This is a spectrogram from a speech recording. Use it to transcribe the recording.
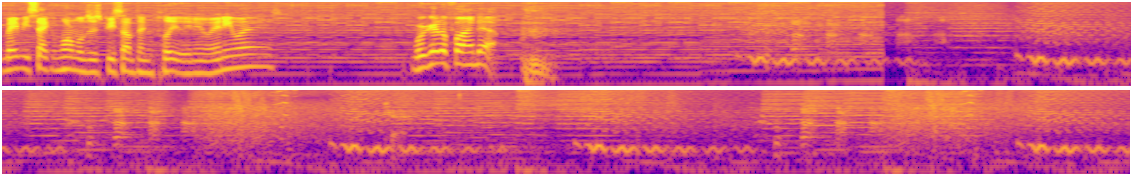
Maybe second form will just be something completely new anyways. We're going to find out. okay.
